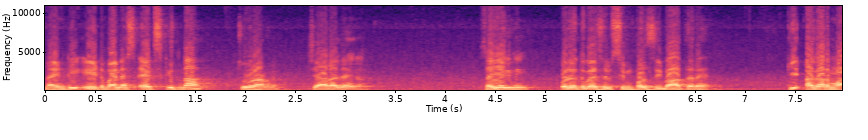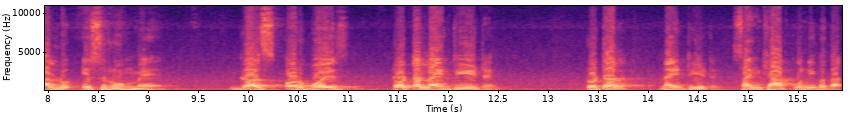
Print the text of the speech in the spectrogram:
ninety eight minus X कितना? चौरानवे। चार आ जाएगा। सही है कि नहीं? पर ये तो वैसे भी सिंपल सी बात है कि अगर मान लो इस रूम में गर्ल्स और बॉयज़ टोटल 98 है। टोटल 98 है। संख्या आपको नहीं पता।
